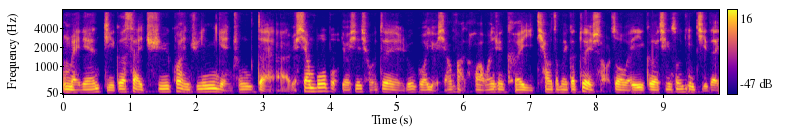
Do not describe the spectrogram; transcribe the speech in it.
每年几个赛区冠军眼中的香饽饽。有些球队如果有想法的话，完全可以挑这么一个对手作为一个轻松晋级的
